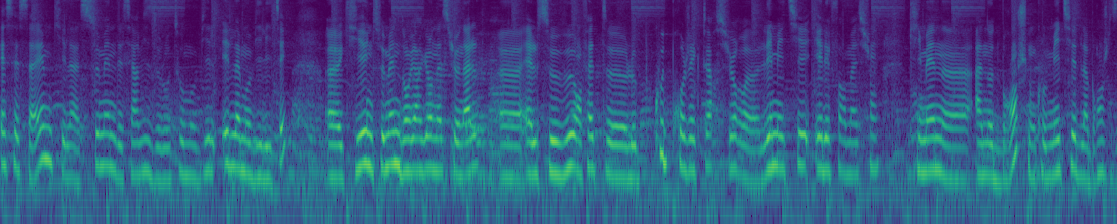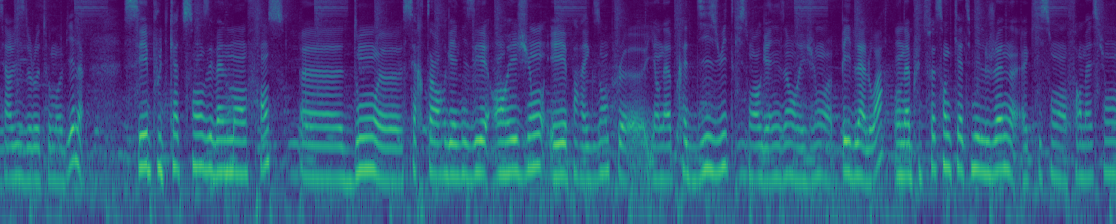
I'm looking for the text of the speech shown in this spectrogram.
SSAM, qui est la Semaine des services de l'automobile et de la mobilité, euh, qui est une semaine d'envergure nationale. Euh, elle se veut en fait euh, le coup de projecteur sur les métiers et les formations qui mènent à notre branche, donc au métier de la branche des services de l'automobile. C'est plus de 400 événements en France, euh, dont euh, certains organisés en région et par exemple, euh, il y en a près de 18 qui sont organisés en région Pays de la Loire. On a plus de 64 000 jeunes qui sont en formation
